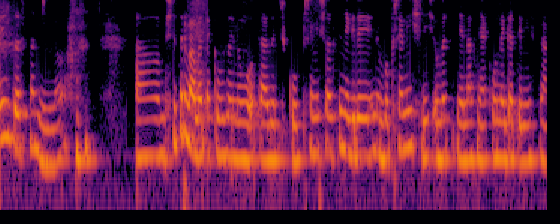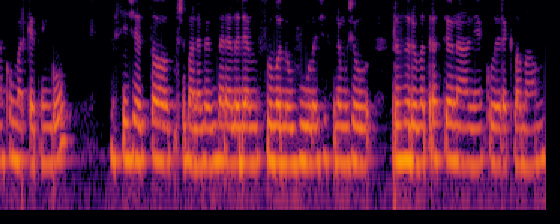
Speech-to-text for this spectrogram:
Není to je snadný, no. A ještě tady máme takovou zajímavou otázečku. Přemýšlel jsi někdy, nebo přemýšlíš obecně nad nějakou negativní stránkou marketingu? Myslíš, že to třeba, nevím, bere lidem svobodnou vůli, že se nemůžou rozhodovat racionálně kvůli reklamám?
